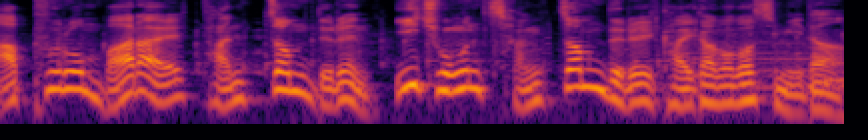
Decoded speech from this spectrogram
앞으로 말할 단점들은 이 좋은 장점들을 갉아먹었습니다.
